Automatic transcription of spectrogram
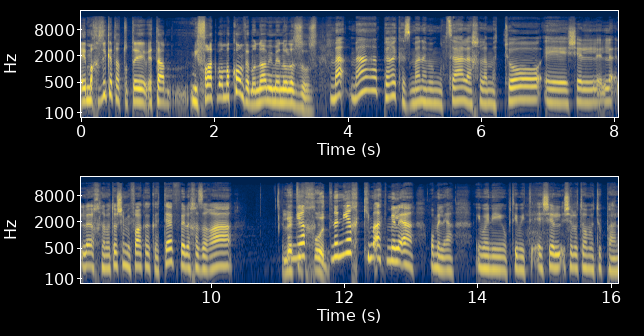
אה, מחזיק את, התות... את המפרק במקום ומונע ממנו לזוז. מה, מה פרק הזמן הממוצע להחלמתו, אה, של, להחלמתו של מפרק הכתף ולחזרה לתפקוד. נניח, נניח כמעט מלאה, או מלאה, אם אני אופטימית, אה, של, של אותו מטופל.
